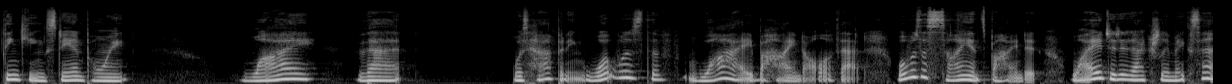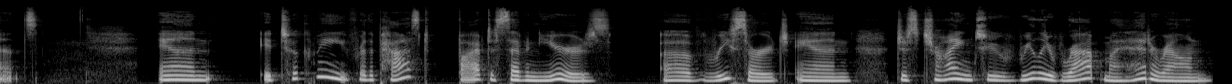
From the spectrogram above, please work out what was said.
thinking standpoint, why that was happening. What was the why behind all of that? What was the science behind it? Why did it actually make sense? And it took me for the past five to seven years of research and just trying to really wrap my head around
